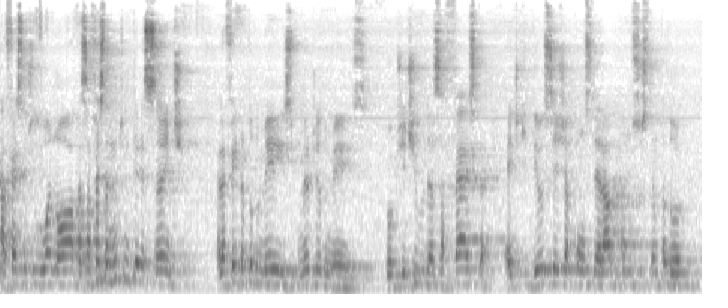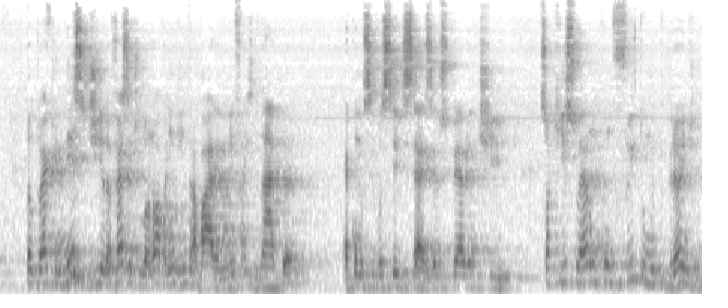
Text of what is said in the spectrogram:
a festa de lua nova. Essa festa é muito interessante. Ela é feita todo mês, primeiro dia do mês. O objetivo dessa festa é de que Deus seja considerado como sustentador. Tanto é que nesse dia da festa de lua nova, ninguém trabalha, ninguém faz nada. É como se você dissesse: Eu espero em ti só que isso era um conflito muito grande,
